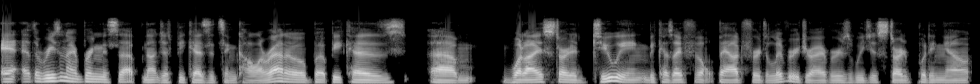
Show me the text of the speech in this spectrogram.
the reason I bring this up, not just because it's in Colorado, but because um, what I started doing because I felt bad for delivery drivers, we just started putting out.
